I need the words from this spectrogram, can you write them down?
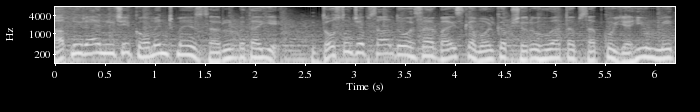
अपनी राय नीचे कमेंट में ज़रूर बताइए। दोस्तों, जब साल 2022 का वर्ल्ड कप शुरू हुआ, तब सबको यही उम्मीद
